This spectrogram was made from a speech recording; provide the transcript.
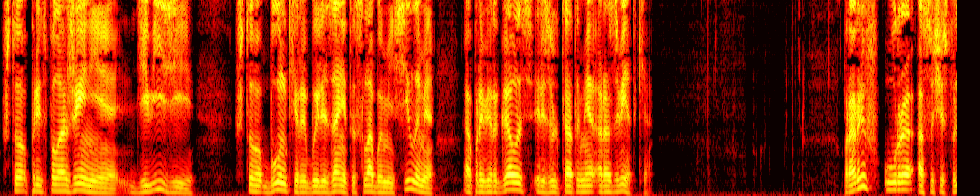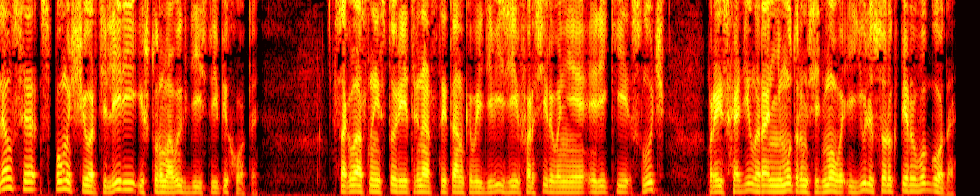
что предположение дивизии что бункеры были заняты слабыми силами, опровергалось результатами разведки. Прорыв Ура осуществлялся с помощью артиллерии и штурмовых действий пехоты. Согласно истории 13-й танковой дивизии, форсирование реки Случ происходило ранним утром 7 июля 41 года.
